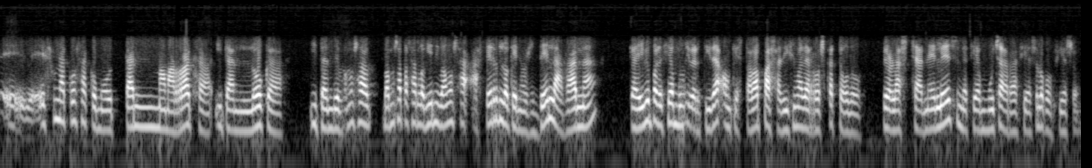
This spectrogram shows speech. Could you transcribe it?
Eh, es una cosa como tan mamarracha y tan loca y tan de vamos a, vamos a pasarlo bien y vamos a hacer lo que nos dé la gana, que a mí me parecía muy divertida, aunque estaba pasadísima de rosca todo. Pero las chaneles me hacían mucha gracia, eso lo confieso.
